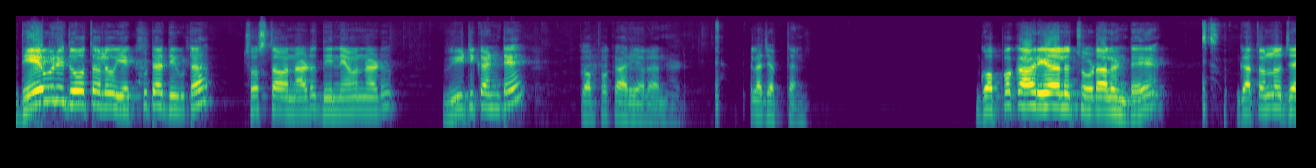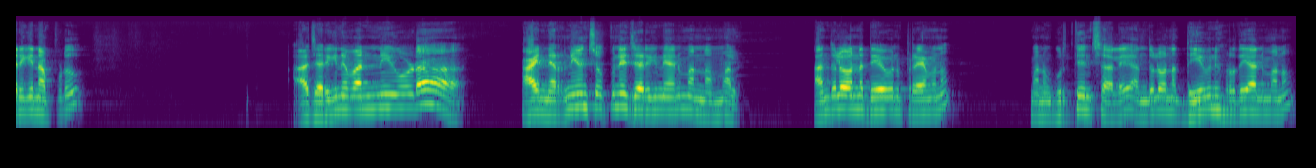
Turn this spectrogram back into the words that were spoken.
దేవుని దూతలు ఎక్కుట దిగుట చూస్తామన్నాడు దీన్ని ఏమన్నాడు వీటికంటే గొప్ప కార్యాలు అన్నాడు. ఇలా చెప్తాను. గొప్ప కార్యాలు చూడాలంటే గతంలో జరిగినప్పుడు ఆ జరిగినవన్నీ కూడా ఆయన నిర్ణయం చొప్పునే జరిగినాయని మనం నమ్మాలి. అందులో ఉన్న దేవుని ప్రేమను మనం గుర్తించాలి. అందులో ఉన్న దేవుని హృదయాన్ని మనం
